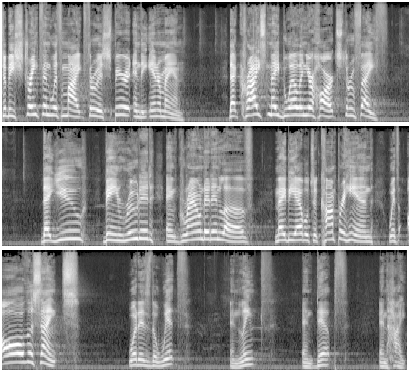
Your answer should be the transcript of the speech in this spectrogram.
to be strengthened with might through his spirit in the inner man. That Christ may dwell in your hearts through faith, that you, being rooted and grounded in love, may be able to comprehend with all the saints what is the width and length and depth and height.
